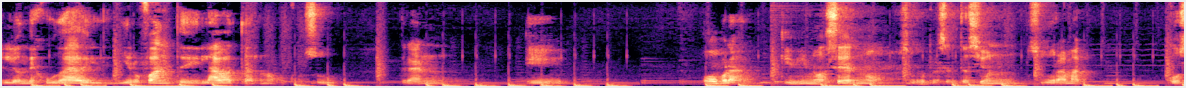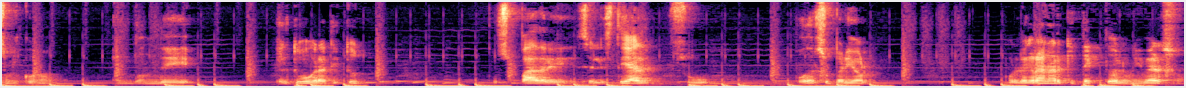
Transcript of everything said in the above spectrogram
el león de Judá, el hierofante, el avatar, ¿no? Con su gran eh, obra que vino a hacer, ¿no? Su representación, su drama cósmico, ¿no? En donde él tuvo gratitud por su Padre Celestial, su poder superior, por el gran arquitecto del universo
